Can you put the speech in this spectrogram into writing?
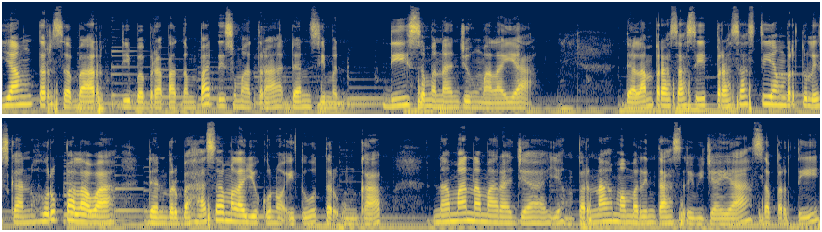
yang tersebar di beberapa tempat di Sumatera dan di Semenanjung Malaya. Dalam prasasti-prasasti yang bertuliskan huruf Palawa dan berbahasa Melayu kuno itu terungkap nama-nama raja yang pernah memerintah Sriwijaya seperti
